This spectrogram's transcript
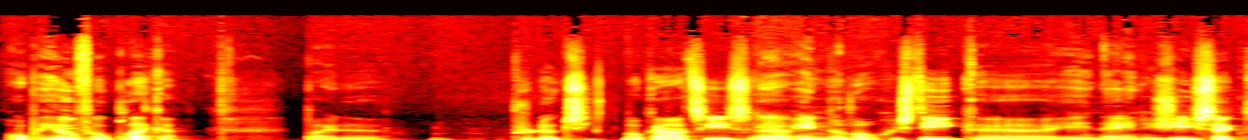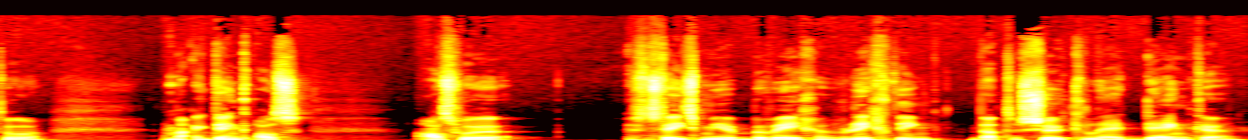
op heel veel plekken. Bij de productielocaties, Ja. in de logistiek, in de energiesector. Maar ik denk als, als we steeds meer bewegen richting dat circulair denken...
